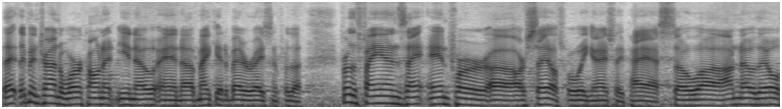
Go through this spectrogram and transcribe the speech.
they, have been trying to work on it, you know, and uh, make it a better racing for the for the fans and for uh, ourselves, where we can actually pass. So uh, I know they'll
